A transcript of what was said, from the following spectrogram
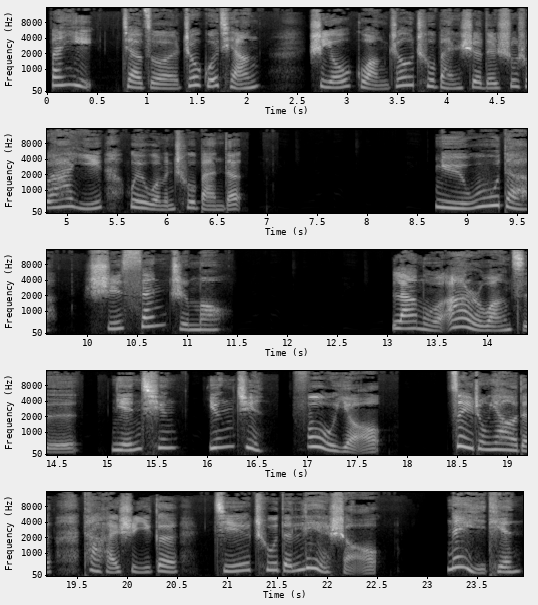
翻译叫做周国强，是由广州出版社的叔叔阿姨为我们出版的《女巫的》。十三只猫。拉姆阿尔王子年轻、英俊、富有，最重要的，他还是一个杰出的猎手。那一天，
